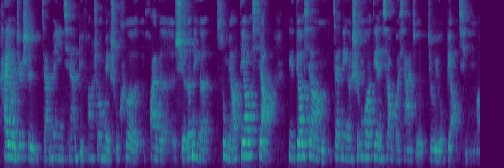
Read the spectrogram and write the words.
还有就是咱们以前，比方说美术课画的、学的那个素描雕像，那个雕像在那个声光电效果下就就有表情了。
